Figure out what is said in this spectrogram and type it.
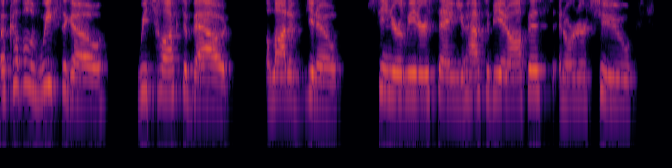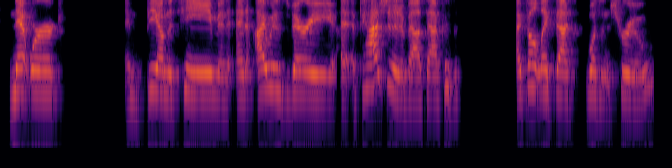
a couple of weeks ago, we talked about a lot of you know senior leaders saying you have to be in office in order to network and be on the team, and and I was very uh, passionate about that because I felt like that wasn't true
